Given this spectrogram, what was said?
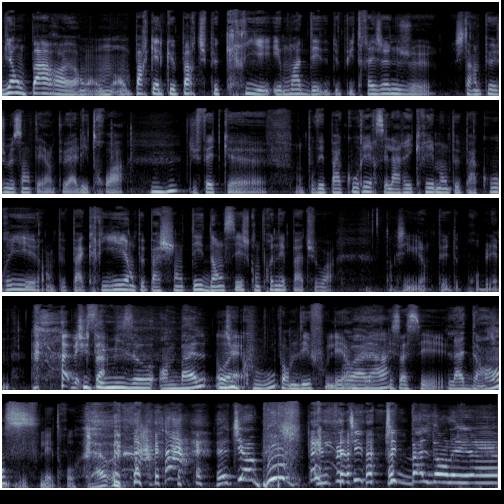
Viens, on part, euh, on, on part quelque part, tu peux crier. Et moi, dès- depuis très jeune, je, j'étais un peu, je me sentais un peu à l'étroit Mhm. du fait que pff, on pouvait pas courir, c'est la récré, mais on peut pas courir, on peut pas crier, on peut pas chanter, danser. Je comprenais pas, tu vois. Donc j'ai eu un peu de problème avec Tu t'es mise au handball, du Ouais, coup. pour me défouler un Voilà. peu. Et ça, c'est La je me danse. défoulais trop. Ah ouais. Et tiens, pouf Une petite, petite balle dans les, euh,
